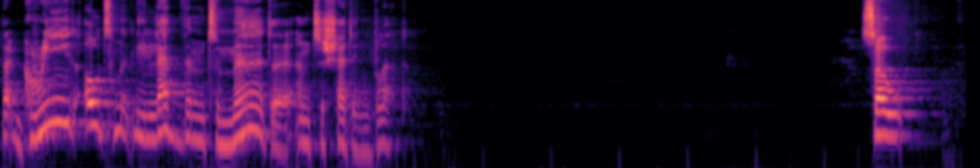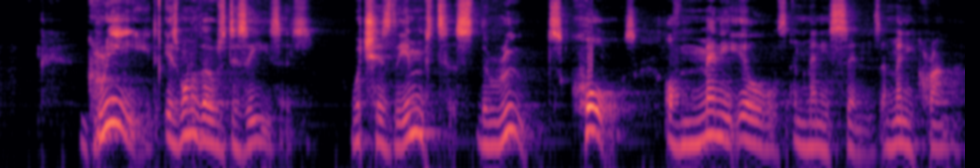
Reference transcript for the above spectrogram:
that greed ultimately led them to murder and to shedding blood. So, greed is one of those diseases which is the impetus, the root, cause of many ills and many sins and many crimes.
